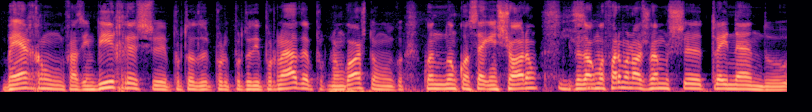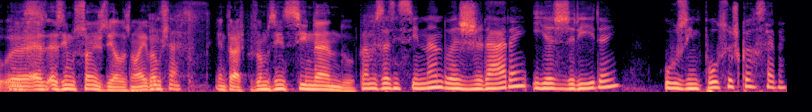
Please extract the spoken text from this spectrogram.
berram, fazem birras eh, por, todo, por, por tudo e por nada, porque não gostam, quando não conseguem choram. Então, de alguma forma, nós vamos uh, treinando uh, as, as, emoções deles, não é? E vamos, entre aspas, vamos ensinando. Vamos as ensinando a gerarem e a gerirem os impulsos que recebem.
